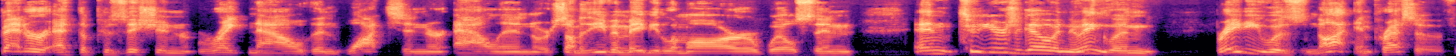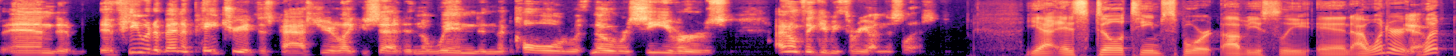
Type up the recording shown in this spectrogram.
better at the position right now than Watson or Allen or some of the, even maybe Lamar or Wilson. And two years ago in New England, Brady was not impressive. And if he would have been a Patriot this past year, like you said, in the wind and the cold with no receivers, I don't think he'd be three on this list. Yeah, it's still a team sport, obviously. And I wonder yeah. what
